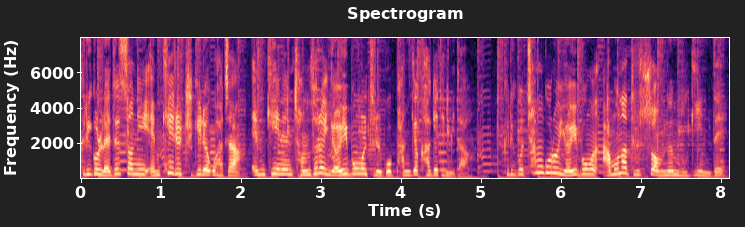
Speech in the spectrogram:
그리고 레드선이 MK를 죽이려고 하자 MK는 전설의 여의봉을 들고 반격하게 됩니다. 그리고 참고로 여의봉은 아무나 들 수 없는 무기인데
